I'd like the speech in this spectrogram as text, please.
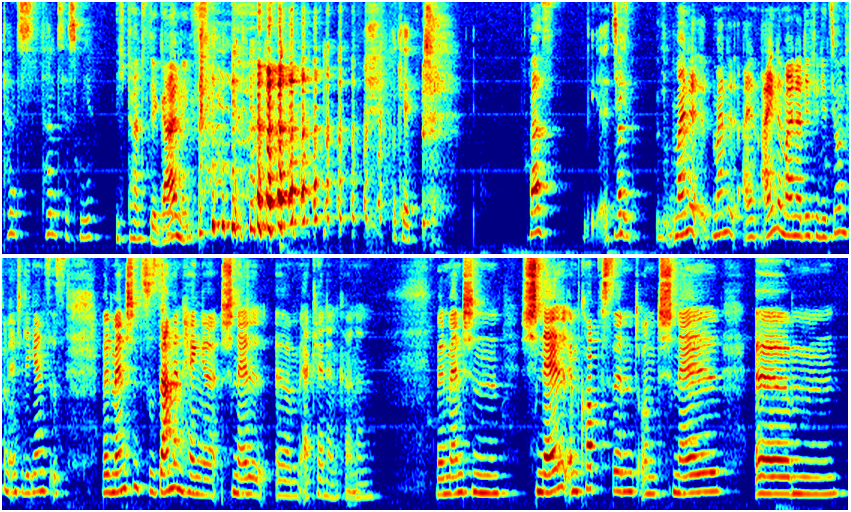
Tanz, tanz es mir. Ich tanze dir gar nichts. okay. Was? Was? meine, meine, eine meiner Definitionen von Intelligenz ist, wenn Menschen Zusammenhänge schnell ähm, erkennen können. Wenn Menschen schnell im Kopf sind und schnell ähm,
